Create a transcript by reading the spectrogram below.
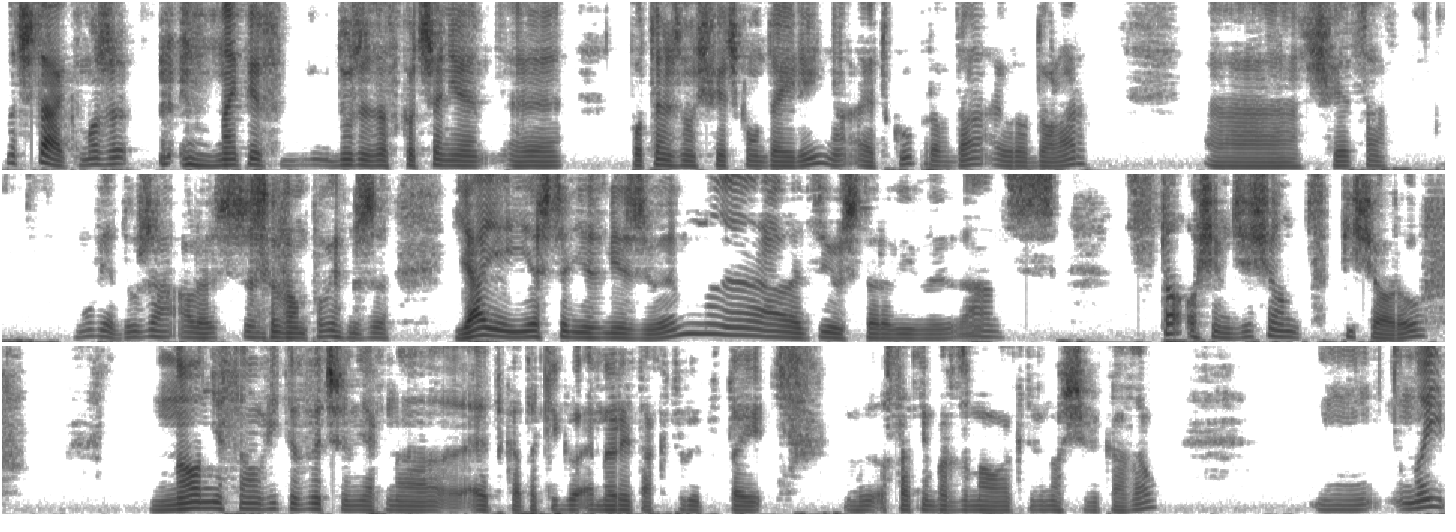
znaczy tak, może najpierw duże zaskoczenie yy, potężną świeczką daily na Edku, prawda? Euro-dolar. E, świeca, mówię duża, ale szczerze wam powiem, że ja jej jeszcze nie zmierzyłem, no ale już to robimy. 180 pisiorów, no niesamowity wyczyn jak na Edka, takiego emeryta, który tutaj ostatnio bardzo mało aktywności wykazał. Mm, no i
